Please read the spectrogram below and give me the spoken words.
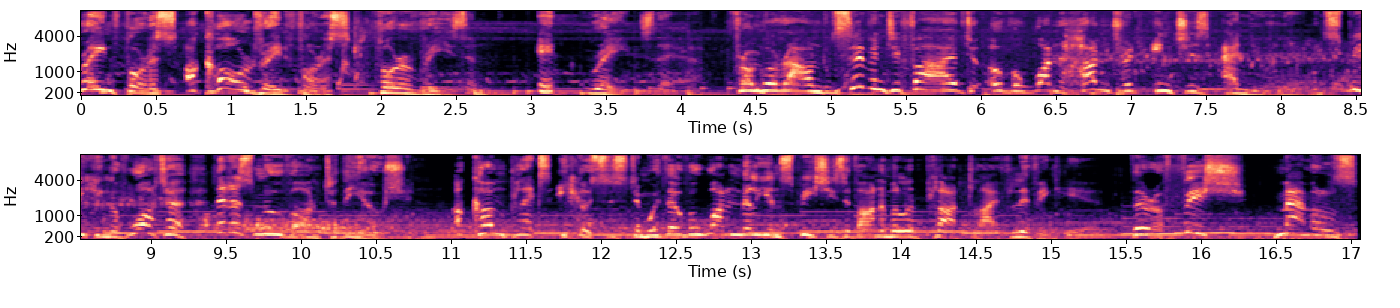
Rainforests are called rainforests for a reason. It rains there. From around 75 to over 100 inches annually. And speaking of water, let us move on to the ocean. A complex ecosystem with over 1 million species of animal and plant life living here. There are fish, mammals,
